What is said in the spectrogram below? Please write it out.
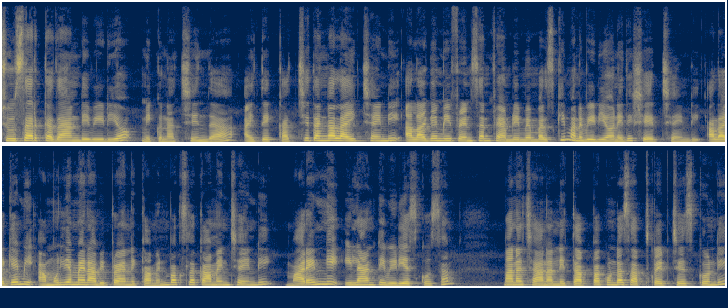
చూసారు కదా అండి వీడియో? మీకు నచ్చిందా? అయితే ఖచ్చితంగా లైక్ చేయండి. అలాగే మీ ఫ్రెండ్స్ అండ్ ఫ్యామిలీ మెంబర్స్కి మన వీడియో అనేది షేర్ చేయండి. అలాగే మీ అమూల్యమైన అభిప్రాయాన్ని కామెంట్ బాక్స్లో కామెంట్ చేయండి. మరిన్ని ఇలాంటి వీడియోస్ కోసం మన ఛానల్ని తప్పకుండా సబ్స్క్రైబ్ చేసుకోండి.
